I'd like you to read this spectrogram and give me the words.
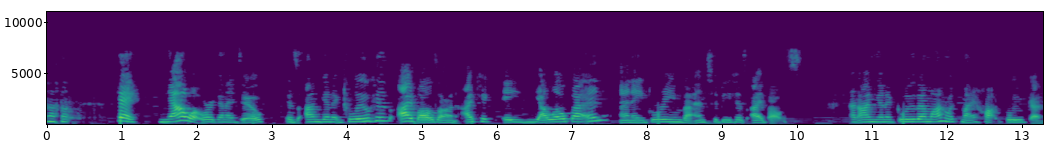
Okay, now what we're gonna do is I'm gonna glue his eyeballs on. I picked a yellow button and a green button to be his eyeballs. And I'm gonna glue them on with my hot glue gun.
